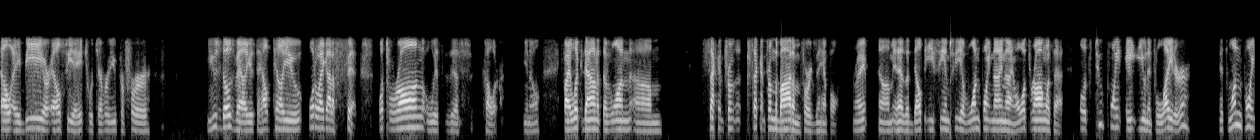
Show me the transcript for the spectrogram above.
LAB or LCH, whichever you prefer. Use those values to help tell you what do I got to fix? What's wrong with this color? You know, if I look down at the one um, second from second from the bottom, for example, right? Um, it has a delta ECMC of 1.99. Well, what's wrong with that? Well, it's 2.8 units lighter it's 1.7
